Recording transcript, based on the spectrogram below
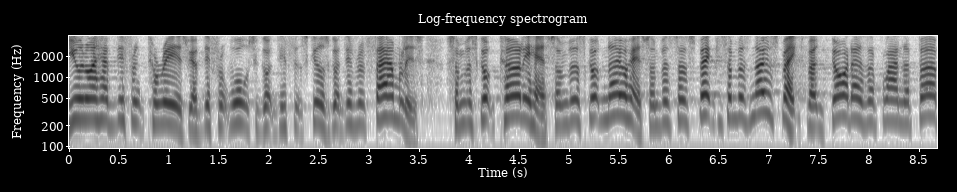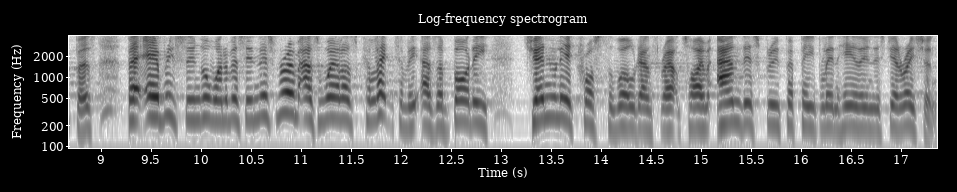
You and I have different careers, we have different walks, we've got different skills, we've got different families. Some of us got curly hair, some of us got no hair, some of us have specs, some of us no specs. But God has a plan and purpose for every single one of us in this room, as well as collectively as a body, generally across the world and throughout time, and this group of people in here in this generation.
